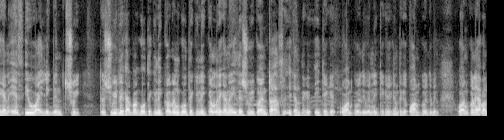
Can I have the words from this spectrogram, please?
এখানে এস ইউআই লিখবেন সুই তো সুই লেখার পর গোতে ক্লিক করবেন গোতে ক্লিক করলে এখানে এই যে সুই কয়েনটা আছে, এখান থেকে এইটাকে ওয়ান করে দেবেন, এইটাকে এখান থেকে ওয়ান করে দেবেন। ওয়ান করে আবার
